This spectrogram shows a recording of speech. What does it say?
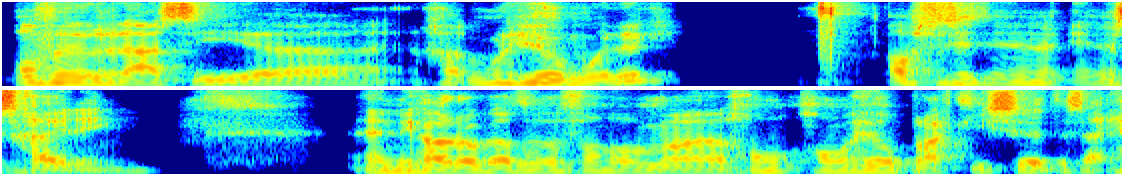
of hun relatie uh, gaat heel moeilijk, of ze zitten in, in een scheiding. En ik hou er ook altijd van om uh, gewoon, gewoon heel praktisch te zijn.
